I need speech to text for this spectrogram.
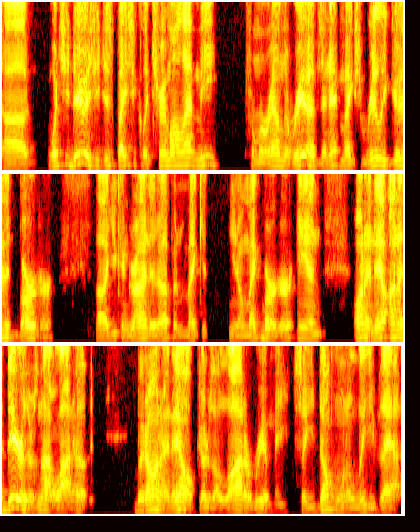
uh, what you do is you just basically trim all that meat from around the ribs, and it makes really good burger. Uh, you can grind it up and make it, you know, make burger. And on an on a deer, there's not a lot of it, but on an elk, there's a lot of rib meat. So you don't want to leave that.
